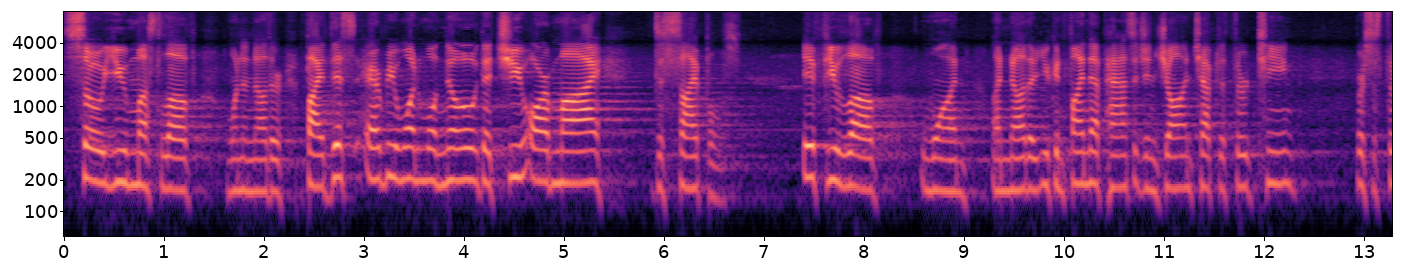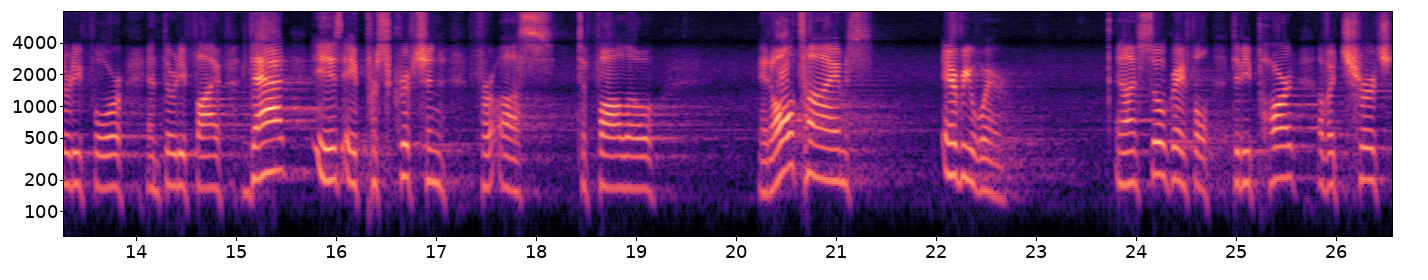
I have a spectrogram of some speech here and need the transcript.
so you must love one another. By this, everyone will know that you are my disciples if you love one another. You can find that passage in John chapter 13, verses 34 and 35. That is a prescription for us to follow at all times, everywhere. And I'm so grateful to be part of a church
